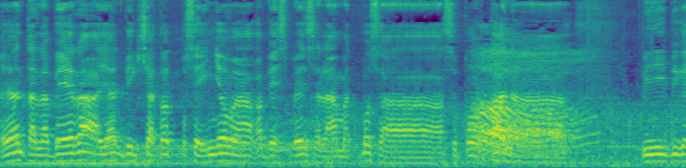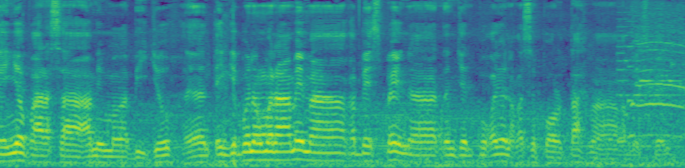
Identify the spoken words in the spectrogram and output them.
ayan, Talavera, ayan, big shoutout po sa inyo mga ka-best friends. Salamat po sa suporta na binibigay nyo para sa aming mga video. Ayan, thank you po ng marami mga ka-best friend. At nandyan po kayo nakasuporta mga ka-best friend.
